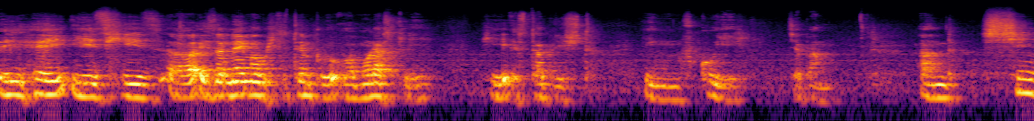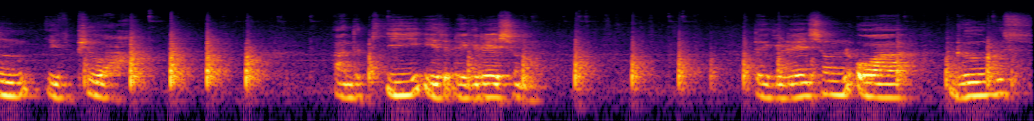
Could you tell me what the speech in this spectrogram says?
Eihei is his uh, is the name of his temple or monastery he established in Fukui Japan. And Shin is pure. And E is regulation. Regulation or rules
